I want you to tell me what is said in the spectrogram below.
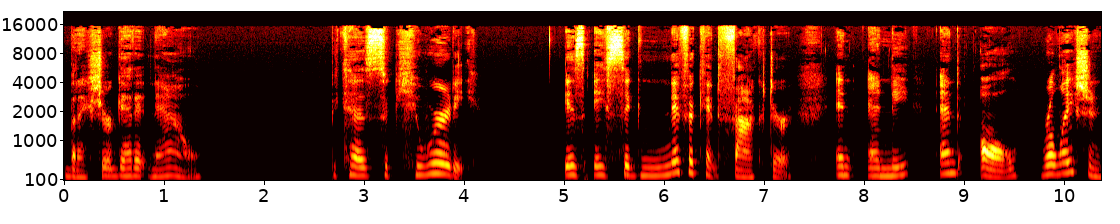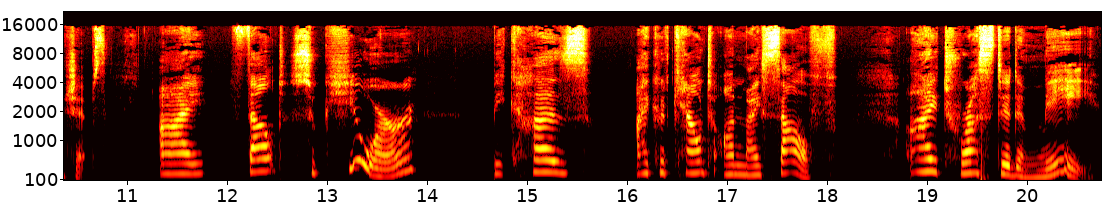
but I sure get it now. Because security is a significant factor in any and all relationships. I felt secure because I could count on myself. I trusted me.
